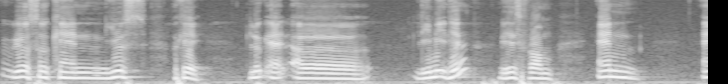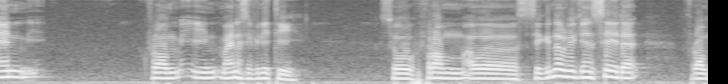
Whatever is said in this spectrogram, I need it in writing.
we also can use okay look at our limit here. This is from n n from in minus infinity. So from our signal we can say that from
